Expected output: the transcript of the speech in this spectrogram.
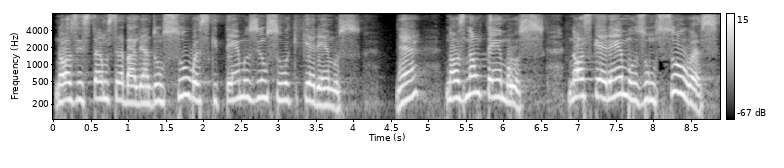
Nós estamos trabalhando um SUAS que temos e um SUA que queremos. Né? Nós não temos. Nós queremos um SUAS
